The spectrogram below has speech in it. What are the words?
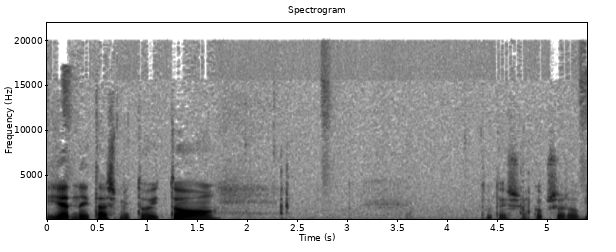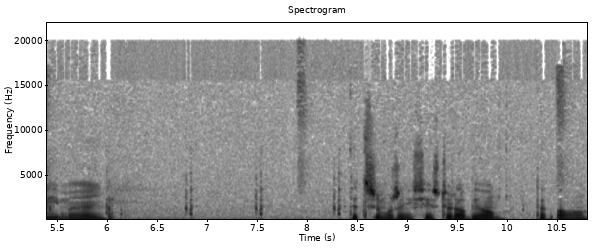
jednej taśmie to i to. Tutaj szybko przerobimy. Te trzy może niech się jeszcze robią. Tak o.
